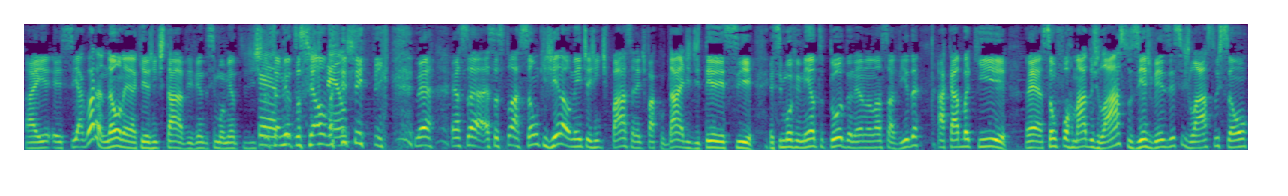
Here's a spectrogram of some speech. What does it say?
aí esse. Agora não, né, que a gente tá vivendo esse momento de é, distanciamento é, social, mas enfim, né, essa, essa situação que geralmente a gente passa, né, de faculdade, de ter esse, esse movimento todo, né, na nossa vida, acaba que é, são formados laços e às vezes esses laços são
